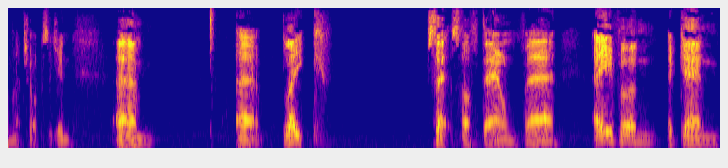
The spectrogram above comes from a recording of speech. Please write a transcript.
much oxygen. Um, uh, Blake sets off down there. Avon again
